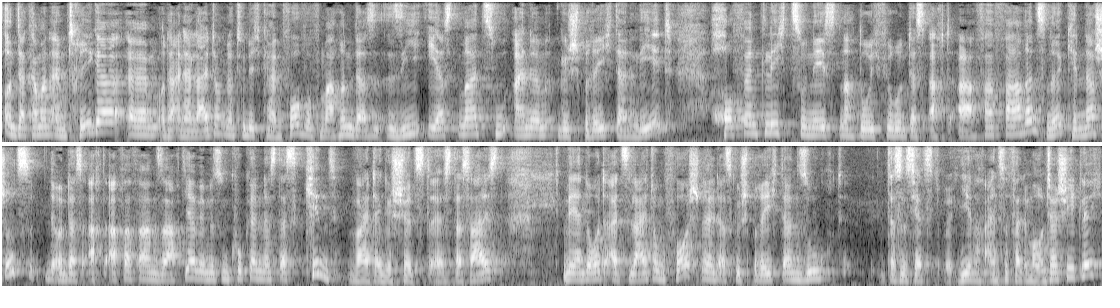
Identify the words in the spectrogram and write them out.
und da kann man einem Träger ähm, oder einer Leitung natürlich keinen Vorwurf machen, dass sie erstmal zu einem Gespräch dann lädt, hoffentlich zunächst nach Durchführung des 8a-Verfahrens, ne, Kinderschutz. Und das 8a-Verfahren sagt ja, wir müssen gucken, dass das Kind weiter geschützt ist. Das heißt, Wer dort als Leitung vorschnell das Gespräch dann sucht, das ist jetzt je nach Einzelfall immer unterschiedlich,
